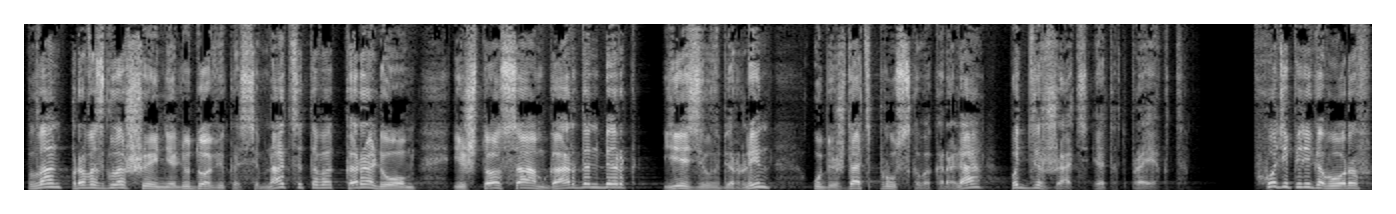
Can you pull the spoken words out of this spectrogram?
план провозглашения Людовика XVII королем и что сам Гарденберг ездил в Берлин убеждать прусского короля поддержать этот проект. В ходе переговоров,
